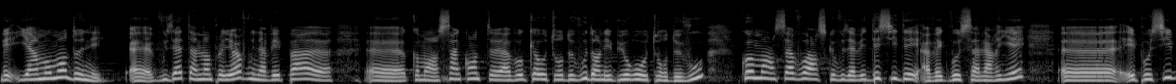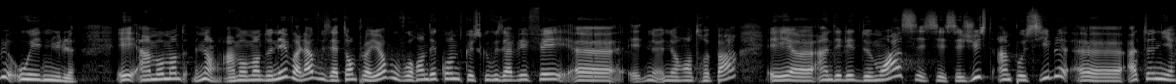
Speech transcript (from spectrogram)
mais il y a un moment donné, vous êtes un employeur, vous n'avez pas euh, euh, comment 50 avocats autour de vous dans les bureaux autour de vous. Comment savoir ce que vous avez décidé avec vos salariés est possible ou est nul? Et à un moment, non, un moment donné, voilà, vous êtes employeur, vous vous rendez compte que ce que vous avez fait ne, rentre pas, et un délai de deux mois, c'est juste impossible à tenir.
